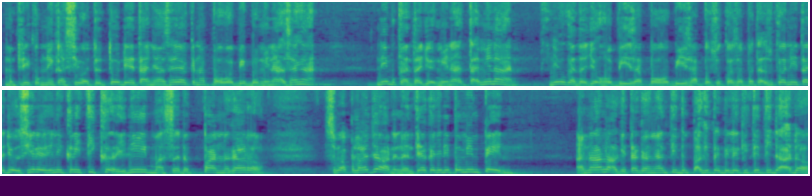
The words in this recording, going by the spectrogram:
Menteri Komunikasi waktu tu dia tanya saya kenapa Wabi berminat sangat Ni bukan tajuk minat tak minat. Ni bukan tajuk hobi siapa hobi siapa suka siapa tak suka ni tajuk serius ini kritikal ini masa depan negara. Sebab pelajar ni nanti akan jadi pemimpin. Anak-anak kita akan ganti tempat kita bila kita tidak ada.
